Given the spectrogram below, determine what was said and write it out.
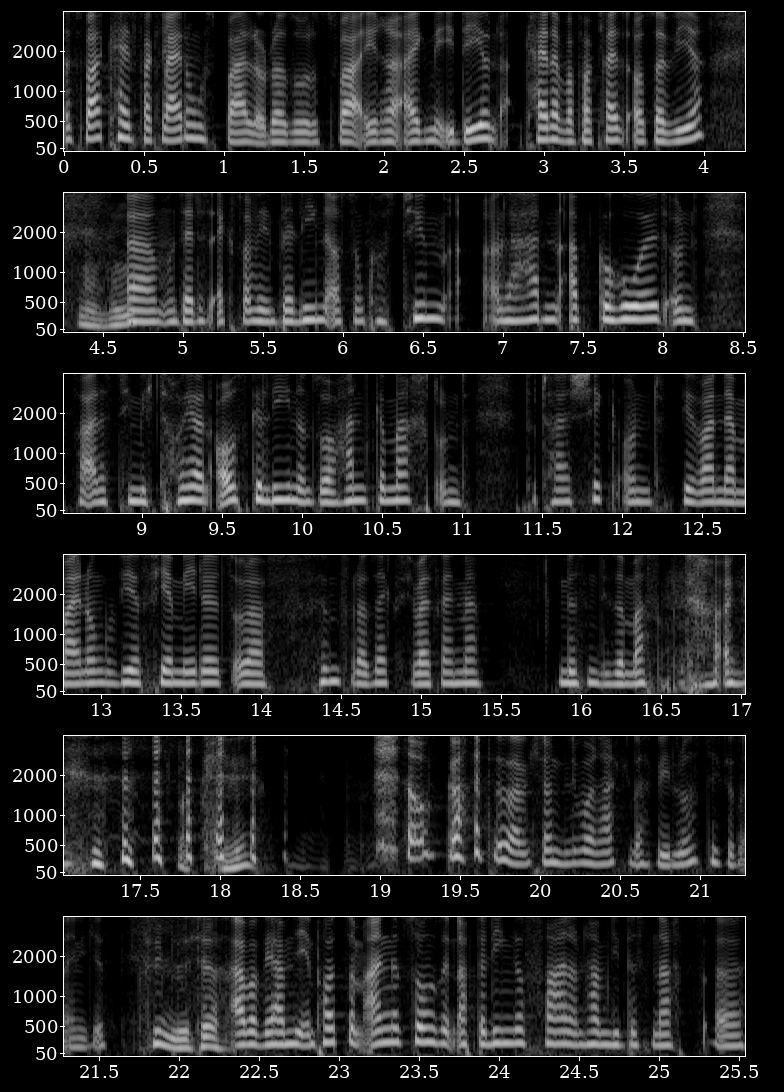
es, war kein Verkleidungsball oder so, das war ihre eigene Idee und keiner war verkleidet außer wir. Mhm. Ähm, und sie hat es extra wie in Berlin aus dem Kostümladen abgeholt und war alles ziemlich teuer und ausgeliehen und so handgemacht und total schick. Und wir waren der Meinung, wir vier Mädels oder fünf oder sechs, ich weiß gar nicht mehr, müssen diese Masken tragen. Okay. Oh Gott, da habe ich schon drüber nachgedacht, wie lustig das eigentlich ist. Ziemlich, ja. Aber wir haben die in Potsdam angezogen, sind nach Berlin gefahren und haben die bis nachts äh,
